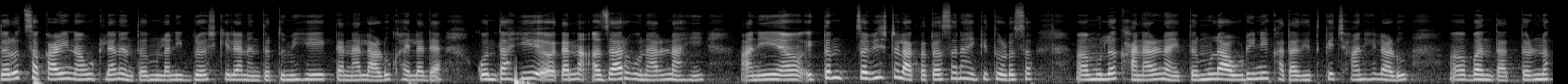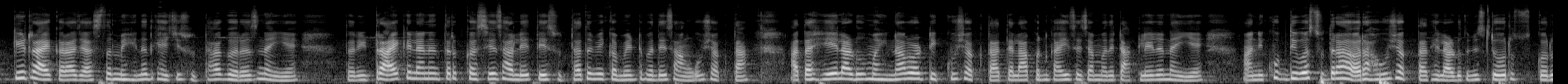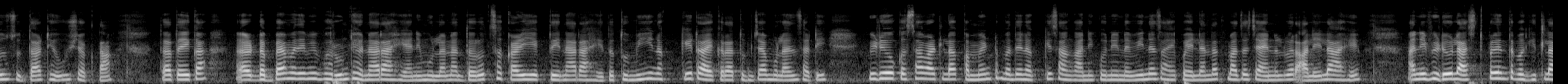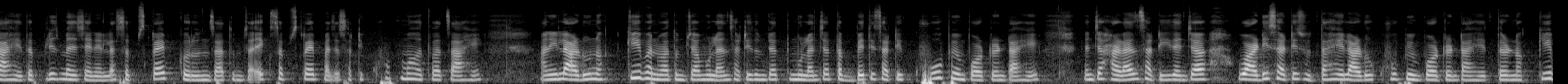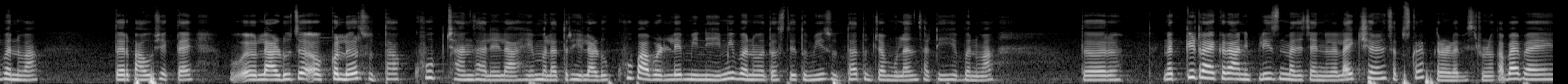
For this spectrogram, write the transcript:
दररोज सकाळी ना उठल्यानंतर मुलांनी ब्रश केल्यानंतर तुम्ही हे त्यांना लाडू खायला द्या. कोणताही त्यांना आजार होणार नाही. आणि एकदम चविष्ट लागतात. असं नाही की थोडंसं मुलं खाणार नाहीत. तर मुलं आवडीने खातात. इतके छान हे लाडू बनतात. तर नक्की ट्राय करा. जास्त मेहनत घ्यायची सुद्धा गरज नाही आहे तरी ट्राय केल्यानंतर कसे झाले ते सुद्धा तुम्ही कमेंटमध्ये सांगू शकता. आता हे लाडू महिनाभर टिकू शकतात त्याला आपण काहीच याच्यामध्ये टाकलेलं नाही आहे आणि खूप दिवससुद्धा राहू शकतात हे लाडू तुम्ही स्टोअर करूनसुद्धा ठेवू शकता. तर आता एका डब्यामध्ये मी भरून ठेवणार आहे आणि मुलांना दररोज सकाळी एक देणार आहे. तर तुम्हीही नक्की ट्राय करा. तुमच्या मुलांसाठी व्हिडिओ कसा वाटला कमेंटमध्ये नक्की सांगा आणि कोणी नवीनच आहे पहिल्यांदाच माझ्या चॅनलवर आलेला आहे आणि व्हिडिओ लास्टपर्यंत बघितला आहे तर प्लीज माझ्या चॅनलला सबस्क्राईब करून जा. तुमचा एक सबस्क्राईब माझ्यासाठी खूप महत्त्वाचा आहे. आणि लाडू नक्की बनवा. तुमच्या मुलांसाठी तुमच्या मुलांच्या तब्येतीसाठी खूप इम्पॉर्टंट आहे. त्यांच्या हाडांसाठी त्यांच्या वाढीसाठी सुद्धा हे लाडू खूप इम्पॉर्टंट आहेत. तर नक्की बनवा. तर पाहू शकताय लाडूचं कलरसुद्धा खूप छान झालेला आहे. मला तर हे लाडू खूप आवडले. मी नेहमी बनवत असते. तुम्हीसुद्धा तुमच्या मुलांसाठी हे बनवा. तर नक्की ट्राय करा आणि प्लीज माझ्या चॅनलला लाईक शेअर आणि सबस्क्राईब करायला विसरू नका. Bye bye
